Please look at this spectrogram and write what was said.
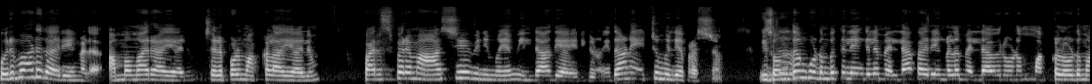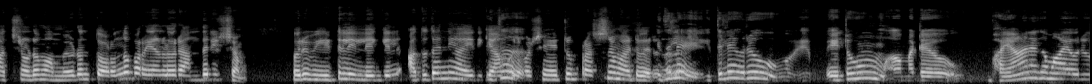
ഒരുപാട് കാര്യങ്ങൾ അമ്മമാരായാലും ചിലപ്പോൾ മക്കളായാലും പരസ്പരം ആശയവിനിമയം ഇല്ലാതെ ഇല്ലാതെയായിരിക്കണം ഇതാണ് ഏറ്റവും വലിയ പ്രശ്നം. സ്വന്തം കുടുംബത്തിലെങ്കിലും എല്ലാ കാര്യങ്ങളും എല്ലാവരോടും മക്കളോടും അച്ഛനോടും അമ്മയോടും തുറന്നു പറയാനുള്ള ഒരു അന്തരീക്ഷം ഒരു വീട്ടിലില്ലെങ്കിൽ അത് തന്നെ ആയിരിക്കാം പക്ഷെ ഏറ്റവും പ്രശ്നമായിട്ട് വരും ഇതിലെ ഇതിലെ ഒരു ഏറ്റവും മറ്റേ ഭയാനകമായ ഒരു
